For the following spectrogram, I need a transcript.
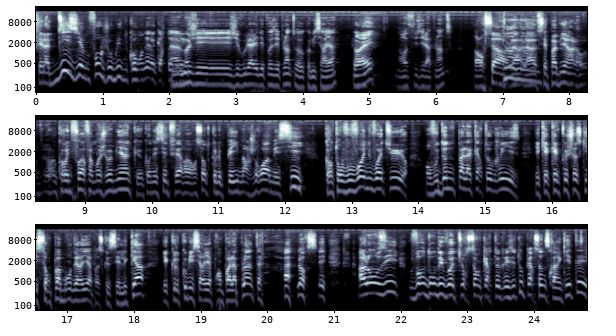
c'est la dixième fois que j'oublie de commander la carte moi, j'ai j'ai voulu aller déposer plainte au commissariat. Ouais. On m'a refusé la plainte. Alors ça, Non, là, là, c'est pas bien. Alors, encore une fois, enfin, moi je veux bien qu'on essaie de faire en sorte que le pays marche droit, mais si, quand on vous vend une voiture, on vous donne pas la carte grise et qu'il y a quelque chose qui sent pas bon derrière, parce que c'est le cas, et que le commissariat prend pas la plainte, alors c'est, allons-y, vendons des voitures sans carte grise et tout, personne sera inquiété.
